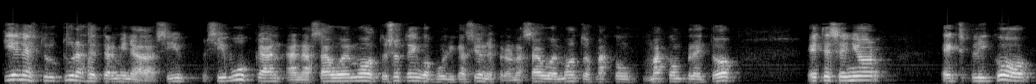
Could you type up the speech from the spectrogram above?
tiene estructuras determinadas. Si, buscan a Nassau Emoto, yo tengo publicaciones, pero Nassau Emoto es más, más completo, este señor explicó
